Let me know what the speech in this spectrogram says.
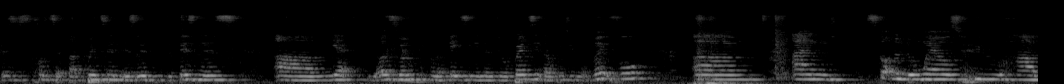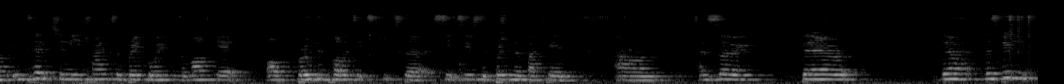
there's this concept that Britain is open for business, um, yet us young people are facing a no deal Brexit that we didn't vote for. Um, and Scotland and Wales, who have intentionally tried to break away from the market of broken politics, keeps the, seems to bring them back in. Um, and so there, there, there's been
